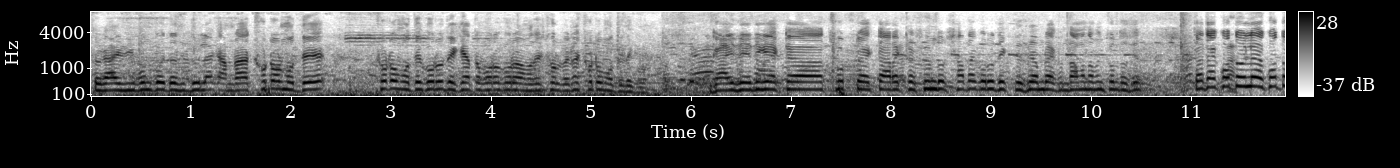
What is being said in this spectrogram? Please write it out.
তো গাই রিবন কইতেছে দুই লাখ। আমরা ছোটোর মধ্যে ছোটোর মধ্যে গরু দেখে এত বড় গরু আমাদের চলবে না ছোটোর মধ্যে দেখব। গাই এদিকে একটা ছোট্ট একটা আরেকটা সুন্দর সাদা গরু দেখতেছি আমরা এখন দামাদামি চলতেছে। চাচা কত হইলে? কত?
